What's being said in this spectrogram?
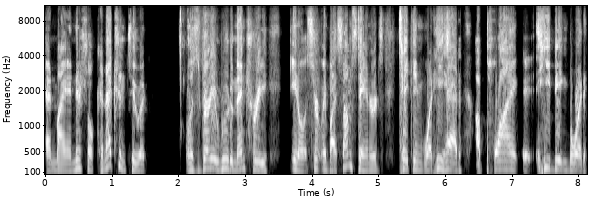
And my initial connection to it was very rudimentary you know, certainly by some standards, taking what he had, applying, eh, he being Boyd,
